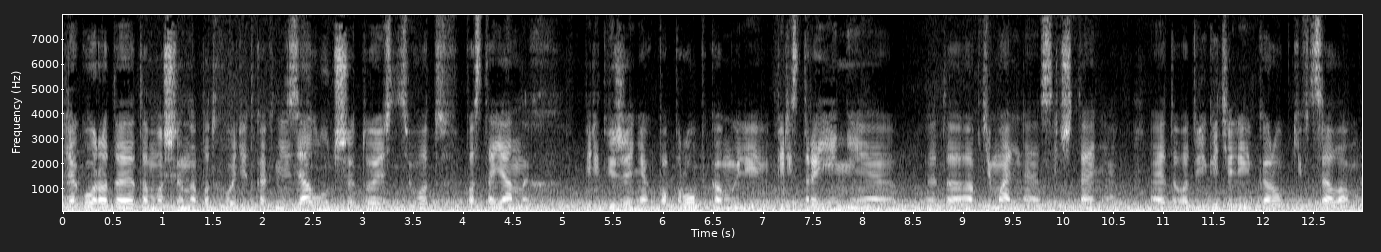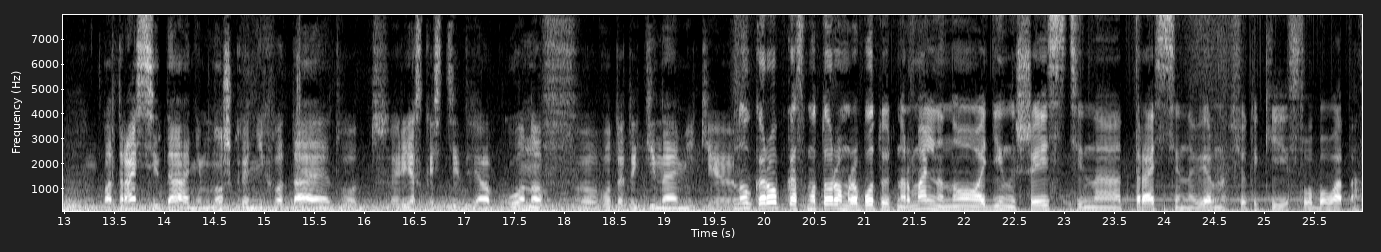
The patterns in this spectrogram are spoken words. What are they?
Для города эта машина подходит как нельзя лучше, то есть вот в постоянных передвижениях по пробкам или перестроении это оптимальное сочетание этого двигателя и коробки в целом. По трассе, да, немножко не хватает вот резкости для обгонов, э, вот этой динамики. Ну, коробка с мотором работают нормально, но 1.6 на трассе, наверное, все-таки слабовато.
